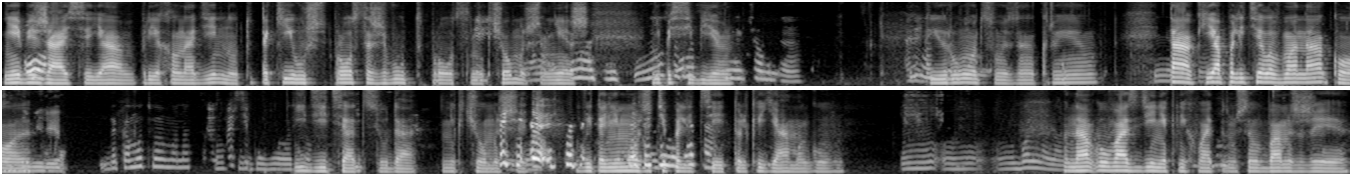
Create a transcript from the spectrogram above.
Не обижайся, я приехал на день, но тут такие уж просто живут, просто никчемыши, мне ж... Согласен, ну, по себе. ты. Опять. Ты рот свой закрыл. Так, я полетела в Монако. Да кому твой спасибо. Идите отсюда, никчемыши. э, Вы-то не можете полететь, только я могу. Больно. На, у вас денег не хватит, потому что вы бомжи.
